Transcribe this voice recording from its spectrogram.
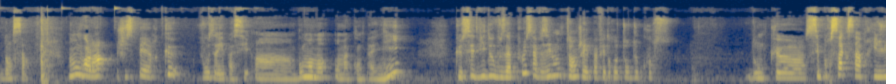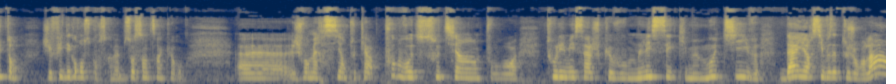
dans ça. Donc voilà, j'espère que vous avez passé un bon moment en ma compagnie que cette vidéo vous a plu. Ça faisait longtemps que je n'avais pas fait de retour de course. Donc, euh, c'est pour ça que ça a pris du temps. J'ai fait des grosses courses quand même, 65 euros. Euh, je vous remercie en tout cas pour votre soutien, pour tous les messages que vous me laissez, qui me motivent. D'ailleurs, si vous êtes toujours là,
